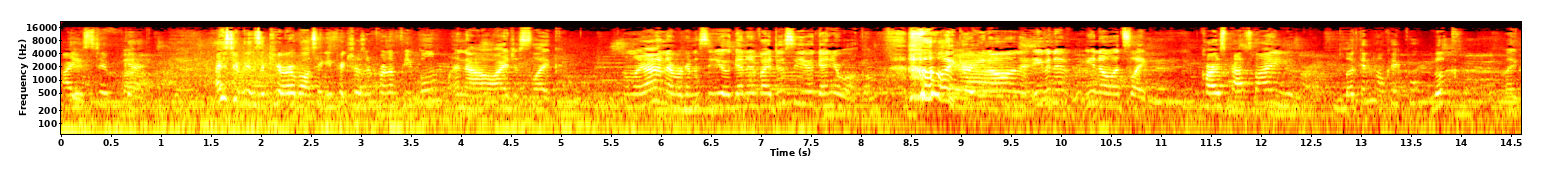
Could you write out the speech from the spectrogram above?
I used to get. I used to be insecure about taking pictures in front of people, and now I just like. I'm like, I'm never gonna see you again. If I do see you again, you're welcome. like, or you know, even if you know, it's like cars pass by, you looking, okay, cool, look, like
